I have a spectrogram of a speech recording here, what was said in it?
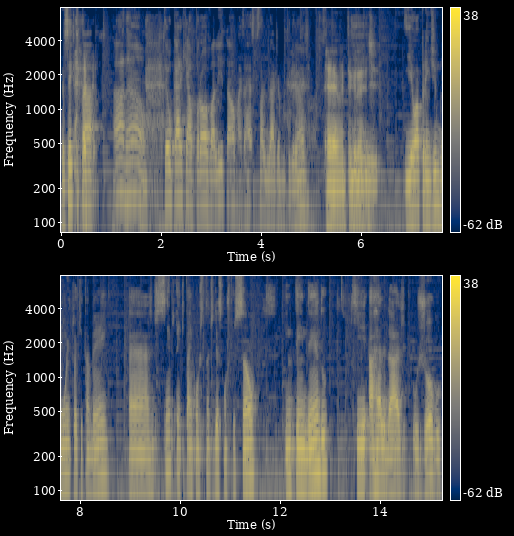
Eu sei que tu tá. Ah, não, tem o cara que aprova ali e tal, mas a responsabilidade é muito grande. É, muito e, grande. E eu aprendi muito aqui também. É, a gente sempre tem que estar em constante desconstrução, entendendo que a realidade, o jogo,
